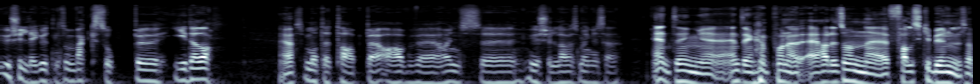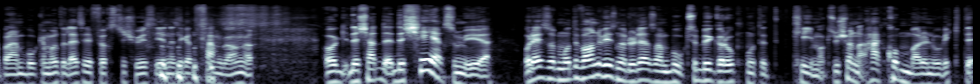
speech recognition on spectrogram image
uskyldige gutten som vokser opp uh, i det. da. Ja. Som måtte tape av uh, hans uh, uskyld, da, hvis man kan si det. En ting, en ting på, når- Jeg hadde sånn eh, falske begynnelser på den boken. Jeg måtte lese de første 20 sidene sikkert fem ganger. Og det, skjedde, det skjer så mye. Og det er så, på en måte, Vanligvis når du leser en bok, så bygger det opp mot et klimaks. Du skjønner, her kommer det noe viktig.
